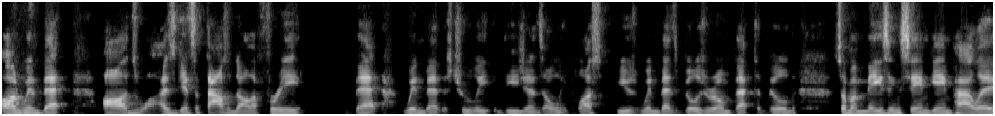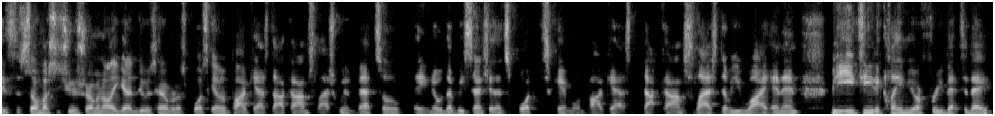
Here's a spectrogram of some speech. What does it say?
on WynnBET, odds wise, gets a $1,000 free bet. WynnBET is truly DGens only. Plus, use WynnBET's build your own bet to build some amazing same game parlays. There's so much to choose from, and all you got to do is head over to sportsgamblingpodcast.com slash wynnbet so they know that we sent you. That's sportsgamblingpodcast.com slash W-Y-N-N-B-E-T to claim your free bet today.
